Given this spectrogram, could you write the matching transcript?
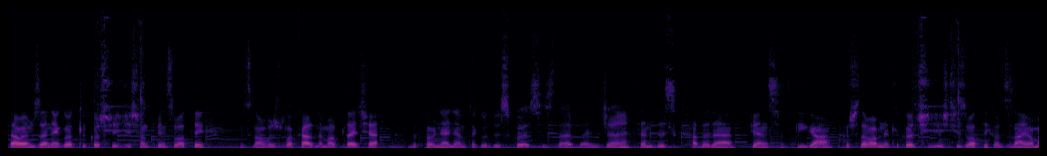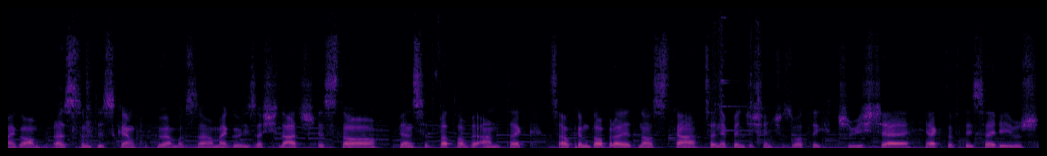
Dałem za niego tylko 65 zł. Znowuż w lokalnym outlecie. Dopełnieniem tego dysku SSD będzie ten dysk HDD 500 GB. Kosztował mnie tylko 30 zł od znajomego. Wraz z tym dyskiem kupiłem od znajomego i zasilacz. Jest to 500 W Antek. Całkiem dobra jednostka. Cenie 50 zł. Oczywiście, jak to w tej serii już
